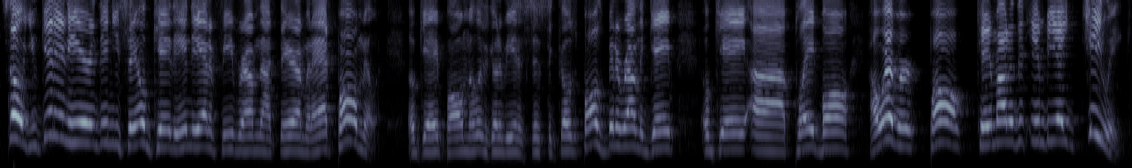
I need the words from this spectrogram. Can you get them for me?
So you get in here and then you say, okay, the Indiana Fever, I'm not there. I'm going to add Paul Miller. Okay, Paul Miller's going to be an assistant coach. Paul's been around the game. Okay, uh, played ball. However, Paul came out of the NBA G League.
